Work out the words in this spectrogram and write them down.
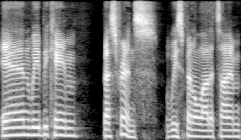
and we became best friends. We spent a lot of time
